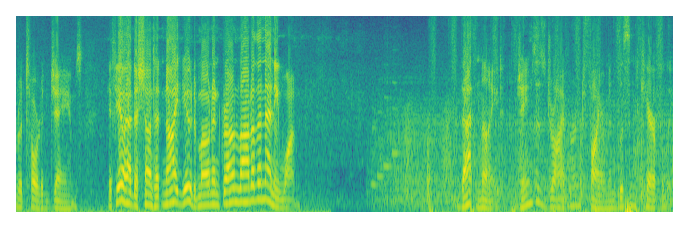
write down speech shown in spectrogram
retorted James. If you had to shunt at night, you'd moan and groan louder than anyone. That night, James's driver and fireman listened carefully.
